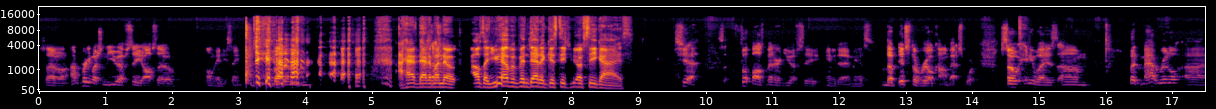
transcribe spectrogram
So I'm pretty much in the UFC also on the indie scene. But, um, I have that in my note. I was like, you have a vendetta against these UFC guys. yeah, so football's better than UFC any day. I mean, it's the it's the real combat sport. So, anyways, um, but Matt Riddle, uh,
